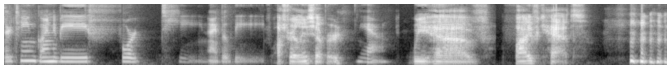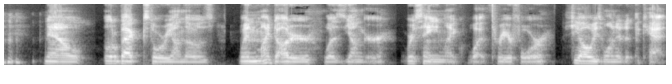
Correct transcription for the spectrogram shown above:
thirteen, going to be fourteen, I believe. Australian Shepherd. Yeah. We have five cats. Now, a little backstory on those. When my daughter was younger, we're saying like what, three or four, she always wanted a cat.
